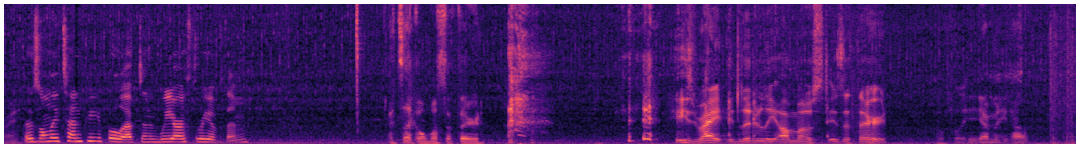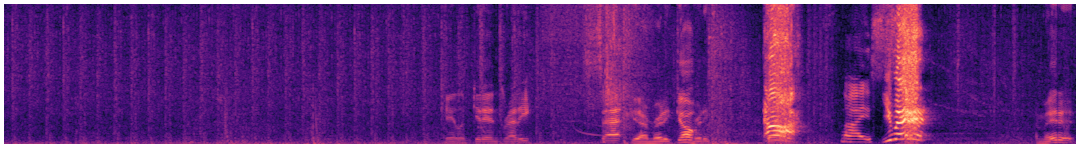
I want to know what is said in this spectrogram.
Right. There's only 10 people left, and we are three of them. It's like almost a third. He's right. It literally almost is a third. Hopefully. Yeah, i'm gonna times. Caleb, get in. Ready? Set. Yeah, I'm ready. Go. I'm ready. Nice. You made it! I made it.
